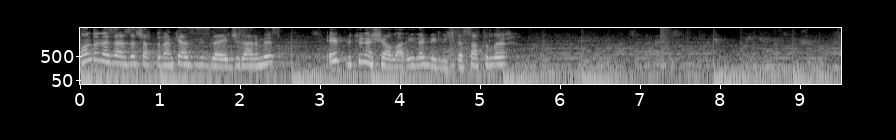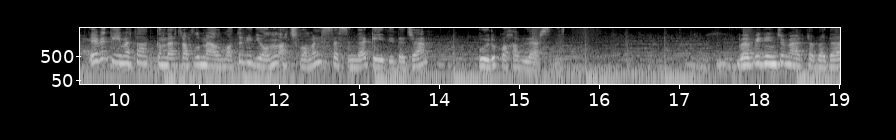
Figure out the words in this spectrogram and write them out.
Onu da nəzərinizə çatdırıram ki, əziz izləyicilərimiz, ev bütün əşyaları ilə birlikdə satılır. Evin qiyməti haqqında ətraflı məlumatı videonun açıqlama hissəsində qeyd edəcəm. Buyurub baxa bilərsiniz. Və birinci mərtəbədə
